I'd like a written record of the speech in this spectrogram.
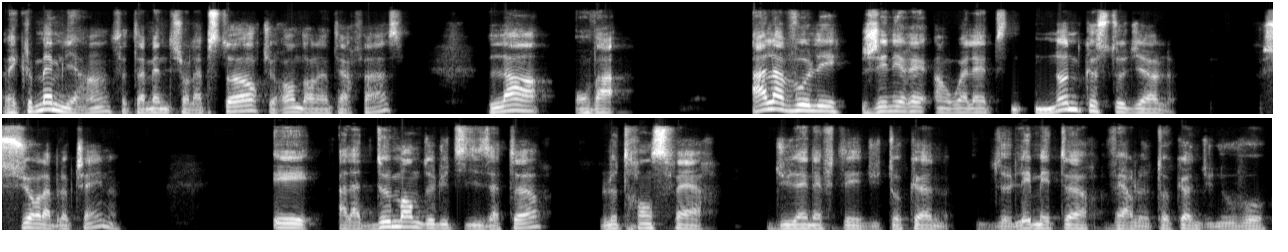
avec le même lien. Hein. ça t'amène sur l'App Store, tu rentres dans l'interface. Là, on va à la volée générer un wallet non custodial sur la blockchain et à la demande de l'utilisateur, le transfert du NFT, du token de l'émetteur vers le token du nouveau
